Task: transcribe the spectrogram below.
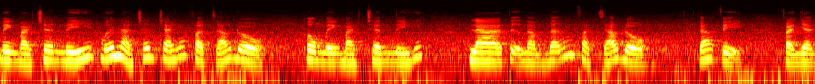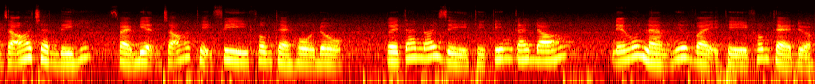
Minh bạch chân lý mới là chân chánh Phật giáo đồ. Không minh bạch chân lý là tự lầm lẫn Phật giáo đồ. Các vị phải nhận rõ chân lý, phải biện rõ thị phi không thể hồ đồ. Người ta nói gì thì tin cái đó. Nếu làm như vậy thì không thể được.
